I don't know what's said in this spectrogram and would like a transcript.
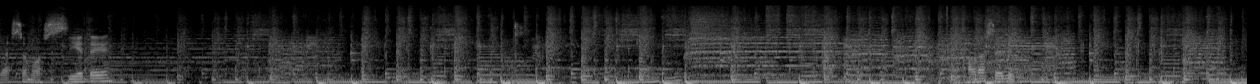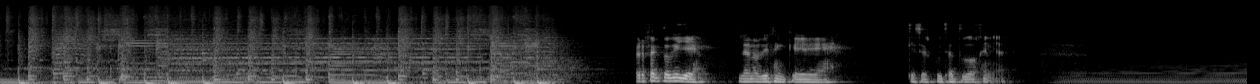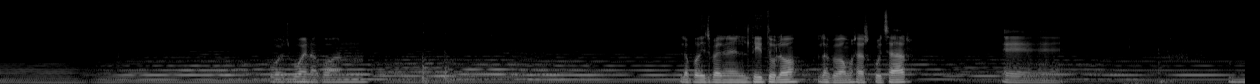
Ya somos siete. Perfecto, Guille. Ya nos dicen que, que se escucha todo genial. Pues bueno, con. Lo podéis ver en el título, lo que vamos a escuchar. Eh,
